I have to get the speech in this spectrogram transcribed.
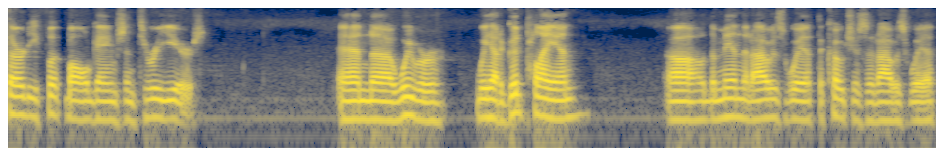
30 football games in three years, and uh, we were we had a good plan. Uh, the men that I was with, the coaches that I was with,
